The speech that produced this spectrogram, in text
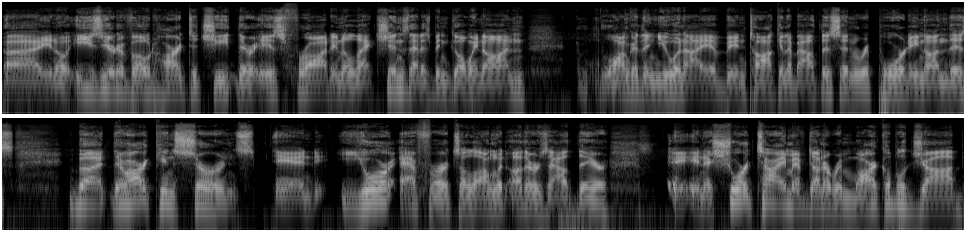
Uh, you know, easier to vote, hard to cheat. There is fraud in elections that has been going on longer than you and I have been talking about this and reporting on this. But there are concerns, and your efforts, along with others out there, in a short time have done a remarkable job,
